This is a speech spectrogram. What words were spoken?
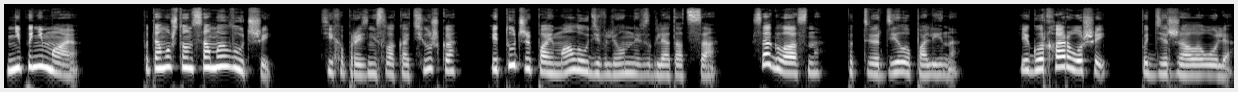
Не понимаю». «Потому что он самый лучший», — тихо произнесла Катюшка и тут же поймала удивленный взгляд отца. «Согласна», — подтвердила Полина. «Егор хороший», — поддержала Оля.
